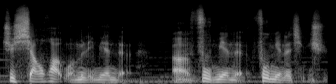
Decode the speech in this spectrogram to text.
去消化我们里面的呃负面的负面的情绪。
